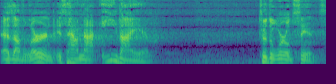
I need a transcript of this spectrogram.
as I've learned, is how naive I am to the world's sins.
